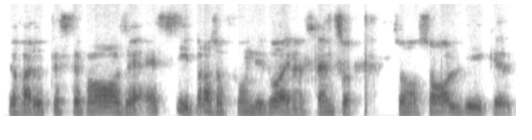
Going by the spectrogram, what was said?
devo fare tutte queste cose. Eh sì, però sono fondi tuoi, nel senso sono soldi che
